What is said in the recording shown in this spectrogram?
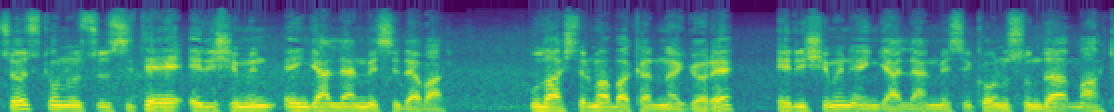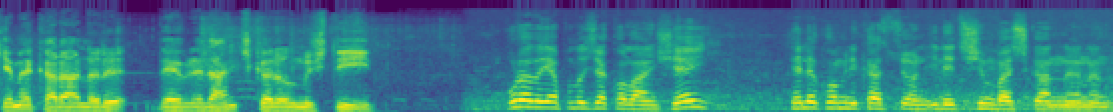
söz konusu siteye erişimin engellenmesi de var. Ulaştırma Bakanı'na göre erişimin engellenmesi konusunda mahkeme kararları devreden çıkarılmış değil. Burada yapılacak olan şey Telekomünikasyon İletişim Başkanlığı'nın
